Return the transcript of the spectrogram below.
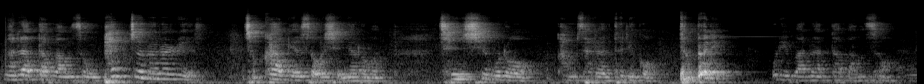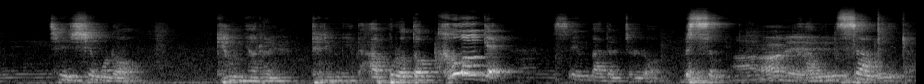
마라타 방송 8주년을 위해서 축하하기 위해서 오신 여러분 진심으로 감사를 드리고 특별히 우리 마라타 방송 진심으로 격려를 드립니다. 앞으로 더 크게 쓰임 받을 줄로 믿습니다. 감사합니다.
